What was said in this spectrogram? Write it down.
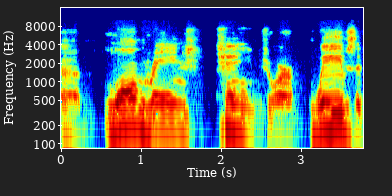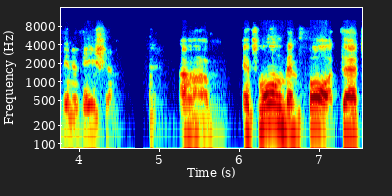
uh, long range change or waves of innovation, um, it's long been thought that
